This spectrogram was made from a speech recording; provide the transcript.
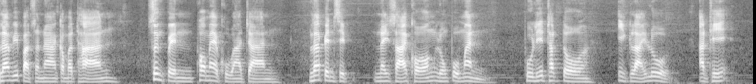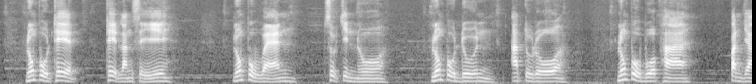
และวิปัสสนากรรมฐาน ซึ่งเป็นพ่อแม่ครูอาจารย์ และเป็นสิทธิ์ในสายของหลวงปู่มั่นภูริทัตโตอีกหลายรูปอาทิหลวงปู่เทศ เทศลังสี หลวงปู่แหวน สุจินโน หลวงปู่ดูลอัตุโร หลวงปู่บัวพา ปัญญา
